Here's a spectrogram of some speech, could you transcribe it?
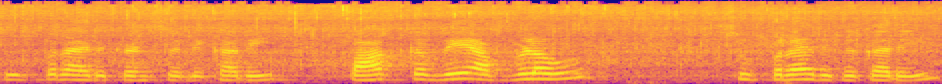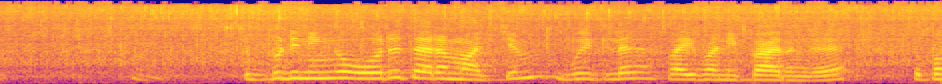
சூப்பராக இருக்குன்னு சொல்லி கறி. பார்க்கவே அவ்வளோ சூப்பராக இருக்குது கறி. இப்படி நீங்கள் ஒரு தரமாச்சும் வீட்டில் ஃப்ரை பண்ணி பாருங்கள் இப்போ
